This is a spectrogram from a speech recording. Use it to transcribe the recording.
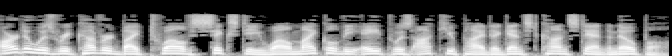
Arta was recovered by 1260 while Michael VIII was occupied against Constantinople.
